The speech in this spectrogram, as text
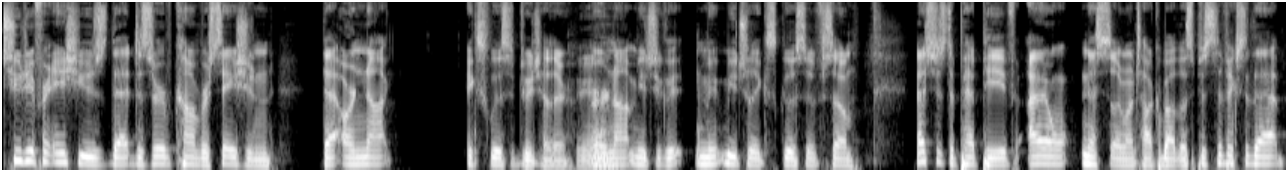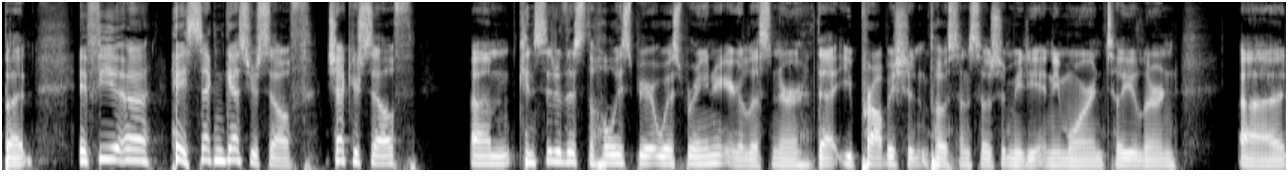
two different issues that deserve conversation that are not exclusive to each other Yeah. or not mutually mutually exclusive. So that's just a pet peeve. I don't necessarily want to talk about the specifics of that, but if you uh, hey, second guess yourself, check yourself. Um, consider this the Holy Spirit whispering in your ear, listener, that you probably shouldn't post on social media anymore until you learn uh,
